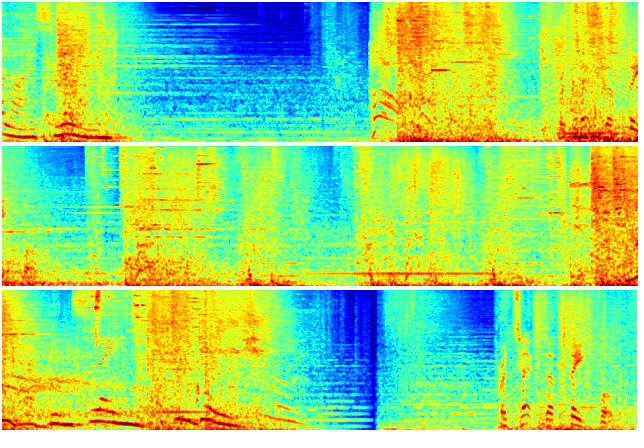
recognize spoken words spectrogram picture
Ally slain. Protect the faithful. You have been slain. Engage. Protect the faithful.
